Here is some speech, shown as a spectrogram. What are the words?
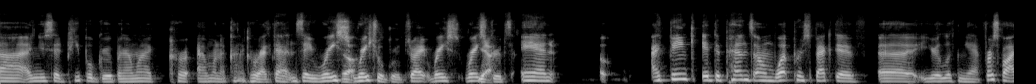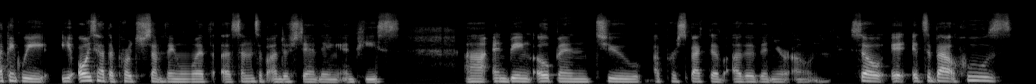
uh, and you said people group, and I want to cor- I want to kind of correct that and say race Yeah. racial groups, right? Race race Yeah. groups. And uh, I think it depends on what perspective uh, you're looking at. First of all, I think we you always have to approach something with a sense of understanding and peace, uh, and being open to a perspective other than your own. So it, it's about who's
